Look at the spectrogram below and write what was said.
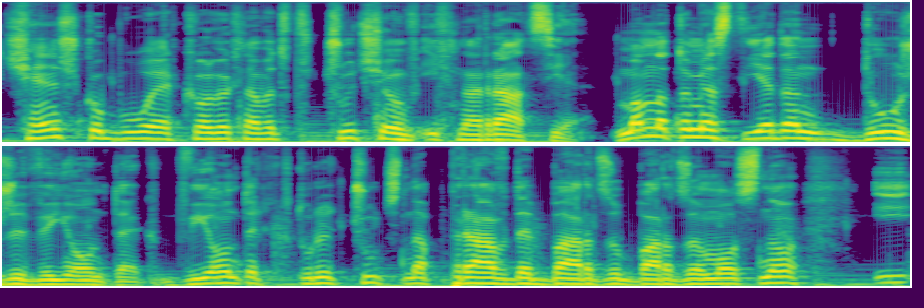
ciężko było jakkolwiek nawet wczuć się w ich narrację. Mam natomiast jeden duży wyjątek, wyjątek, który czuć naprawdę bardzo, bardzo mocno i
